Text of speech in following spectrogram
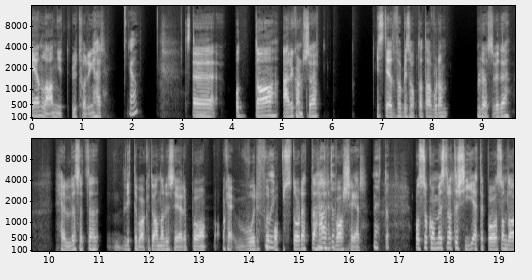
en eller annen gitt utfordring her. Ja. Eh, og da er det kanskje, i stedet for å bli så opptatt av hvordan løser vi det, heller sette seg litt tilbake til å analysere på ok, hvorfor Hvor? oppstår dette her, Nettopp. hva skjer? Nettopp. Og så kommer strategi etterpå, som da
